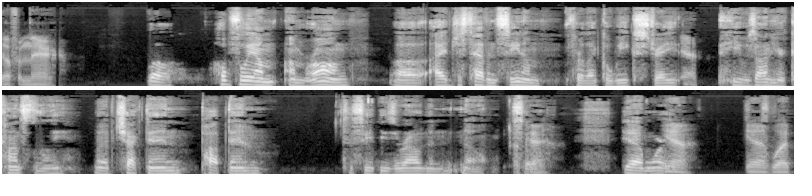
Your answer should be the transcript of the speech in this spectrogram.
go from there. Well, hopefully I'm I'm wrong. Uh, I just haven't seen him for like a week straight. Yeah. He was on here constantly. I've checked in, popped in to see if he's around, and no. So Okay. yeah, I'm worried. Yeah, yeah. Well,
